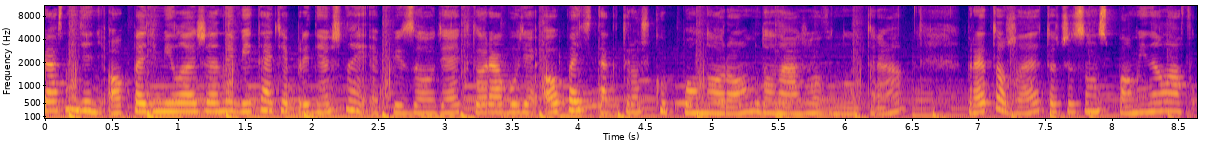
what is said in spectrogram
Krásny deň opäť, milé ženy. Vítajte pri dnešnej epizóde, ktorá bude opäť tak trošku ponorom do nášho vnútra, pretože to, čo som spomínala v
